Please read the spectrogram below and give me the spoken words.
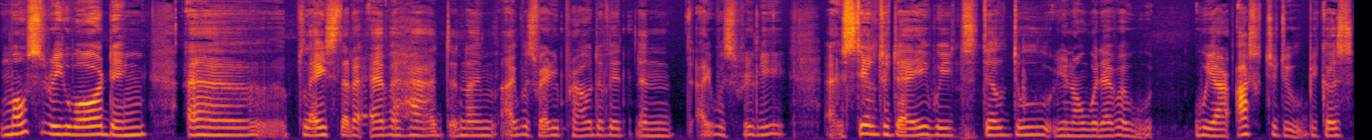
most rewarding uh, place that I ever had, and I'm I was very proud of it. And I was really, uh, still today, we still do, you know, whatever we are asked to do because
